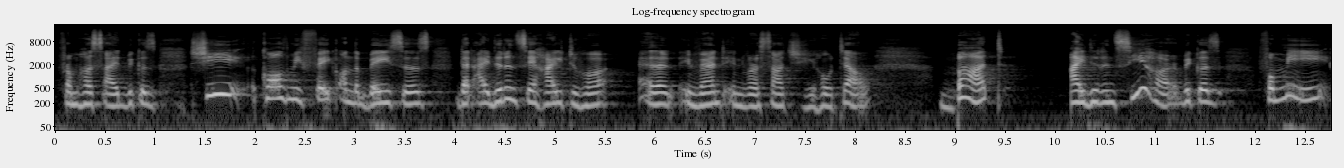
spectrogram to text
from her side because she called me fake on the basis that I didn't say hi to her at an event in Versace hotel. But I didn't see her because for me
